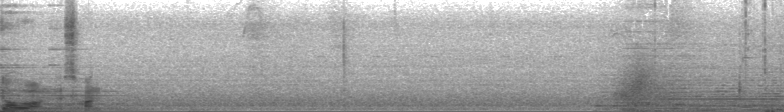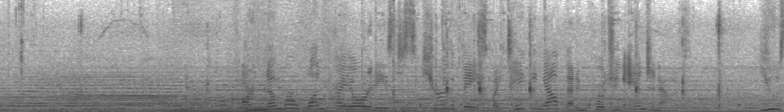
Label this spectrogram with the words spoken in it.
Go on this hunt. Our number one priority is to secure the base by taking out that encroaching Anjanath. Use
